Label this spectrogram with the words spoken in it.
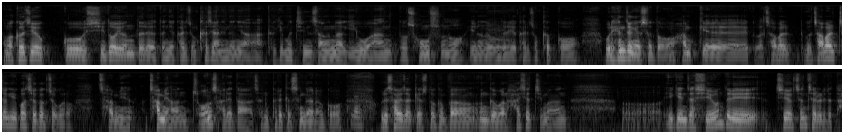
아마 그 지역구 시도위원들의 어떤 역할이 좀 크지 않았느냐. 특히 뭐 진상락, 이우환, 또 송순호 이런 의원들의 음. 역할이 좀 컸고 우리 행정에서도 함께 그 자발 그 자발적이고 적극적으로 참여 참여한 좋은 사례다. 저는 그렇게 생각하고 네. 우리 사회자께서도 금방 언급을 하셨지만 어 이게 이제 시의원들이 지역 전체를 다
